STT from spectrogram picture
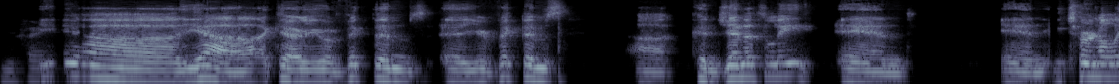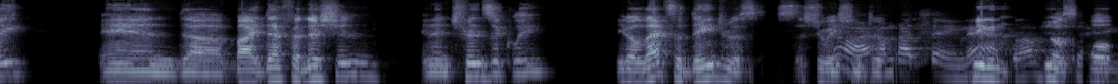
You think? Yeah, yeah. Like, are your victims? Uh, your victims uh, congenitally and and eternally and uh, by definition and intrinsically. You know, that's a dangerous situation. No, to, I'm not saying that, being- but I'm you know, just so-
